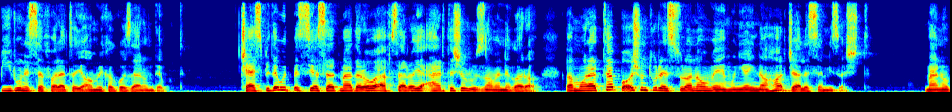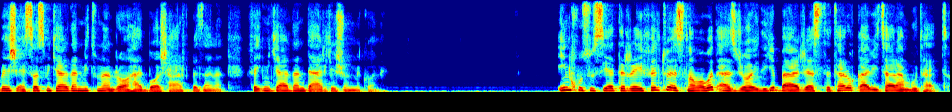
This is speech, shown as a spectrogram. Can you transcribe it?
بیرون سفارت های آمریکا گذرانده بود. چسبیده بود به سیاست مدارا و افسرهای ارتش و روزنامه نگارا و مرتب باشون تو رستوران و مهمونی های نهار جلسه میذاشت. منابعش احساس می‌کردن می‌تونن راحت باش حرف بزنن. فکر می‌کردن درکشون می‌کنه. این خصوصیت ریفل تو اسلام آباد از جاهای دیگه برجسته تر و قوی تر هم بود حتی.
